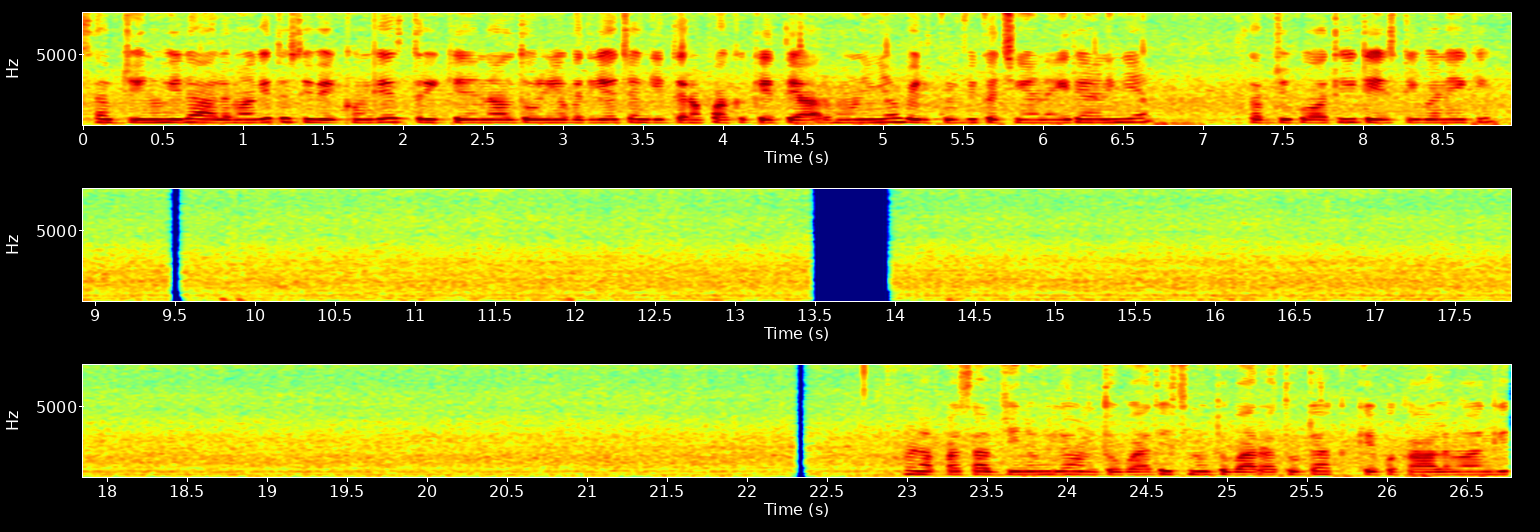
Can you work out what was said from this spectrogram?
ਸਬਜ਼ੀ ਨੂੰ ਹਿਲਾ ਲਵਾਂਗੇ। ਤੁਸੀਂ ਵੇਖੋਗੇ ਇਸ ਤਰੀਕੇ ਦੇ ਨਾਲ ਤੋਰੀਆਂ ਵਧੀਆ ਚੰਗੀ ਤਰ੍ਹਾਂ ਪੱਕ ਕੇ ਤਿਆਰ ਹੋਣੀਆਂ। ਬਿਲਕੁਲ ਵੀ ਕੱਚੀਆਂ ਨਹੀਂ ਰਹਿਣਗੀਆਂ। ਸਬਜ਼ੀ ਬਹੁਤ ਹੀ ਟੇਸਟੀ ਬਣੇਗੀ ਹੁਣ ਆਪਾਂ ਸਬਜ਼ੀ ਨੂੰ ਹਿਲਾਉਣ ਤੋਂ ਬਾਅਦ ਇਸ ਨੂੰ ਦੁਬਾਰਾ ਤੋਂ ਢੱਕ ਕੇ ਪਕਾ ਲਵਾਂਗੇ।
